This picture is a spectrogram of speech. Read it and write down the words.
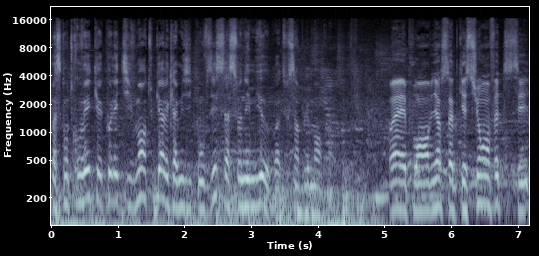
parce qu'on trouvait que collectivement, en tout cas avec la musique qu'on faisait, ça sonnait mieux, quoi, tout simplement. Ouais, pour en revenir sur cette question, en fait, c'est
